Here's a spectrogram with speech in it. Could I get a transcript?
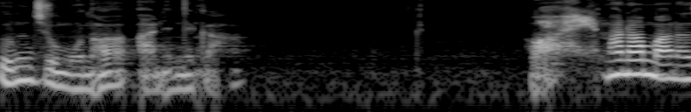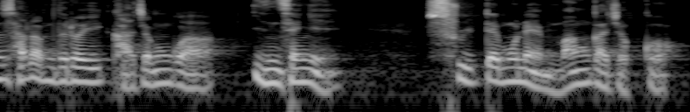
음주 문화 아닙니까? 얼마나 많은 사람들의 가정과 인생이 술 때문에 망가졌고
